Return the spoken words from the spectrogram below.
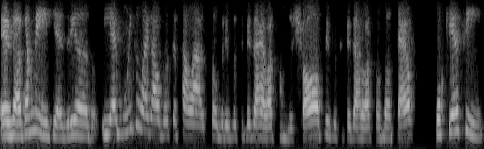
Exatamente, Adriano. E é muito legal você falar sobre, você fez a relação do shopping, você fez a relação do hotel, porque, assim,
